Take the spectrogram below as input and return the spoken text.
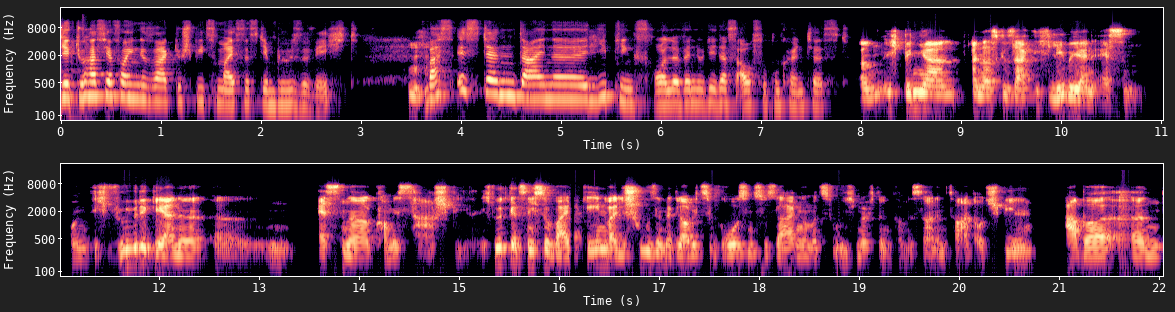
Dirk, du hast ja vorhin gesagt, du spielst meistens den Bösewicht. Mhm. Was ist denn deine Lieblingsrolle, wenn du dir das aussuchen könntest? Ähm, ich bin ja, anders gesagt, ich lebe ja in Essen und ich würde gerne äh, Essener Kommissar spielen. Ich würde jetzt nicht so weit gehen, weil die Schuhe sind mir, glaube ich, zu groß, um zu sagen, immer zu, ich möchte einen Kommissar im Tatort spielen. Aber ähm,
